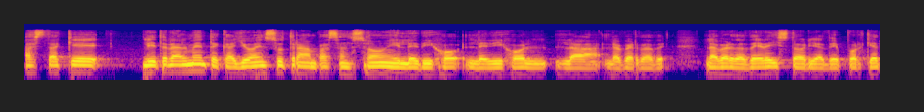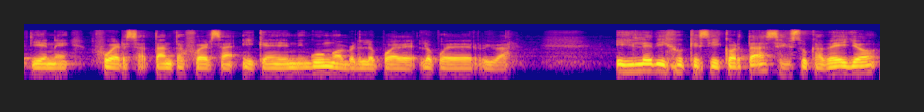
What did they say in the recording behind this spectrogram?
Hasta que literalmente cayó en su trampa Sansón y le dijo, le dijo la, la, verdad, la verdadera historia de por qué tiene fuerza, tanta fuerza y que ningún hombre lo puede, lo puede derribar. Y le dijo que si cortase su cabello,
